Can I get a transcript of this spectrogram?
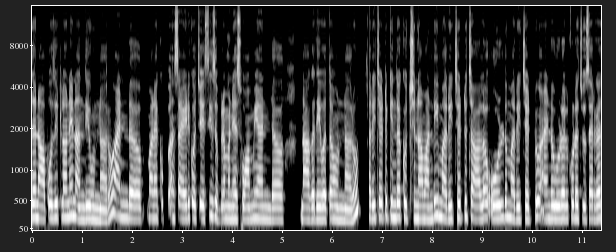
దాని ఆపోజిట్లోనే నంది ఉన్నారు. అండ్ మనకు సైడ్కి వచ్చేసి సుబ్రహ్మణ్య స్వామి అండ్ నాగదేవత ఉన్నారు. మర్రి చెట్టు కింద కూర్చున్నామండి. మర్రి చెట్టు చాలా ఓల్డ్ మర్రి చెట్టు అండ్ ఊడలు కూడా చూసారుగా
